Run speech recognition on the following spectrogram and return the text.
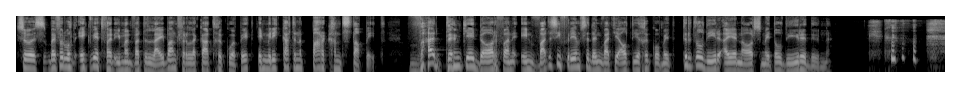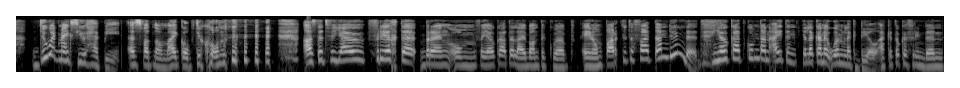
Soos byvoorbeeld ek weet van iemand wat 'n leiband vir hulle kat gekoop het en met die kat in 'n park gaan stap het. Wat dink jy daarvan en wat is die vreemdste ding wat jy al teëgekom het troeteldier eienaars met hul diere doen? do what makes you happy is wat na my kop toe kom. As dit vir jou vreugde bring om vir jou kat 'n leiband te koop en hom park toe te vat, dan doen dit. Jou kat kom dan uit en jy kan 'n oomblik deel. Ek het ook 'n vriendin,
